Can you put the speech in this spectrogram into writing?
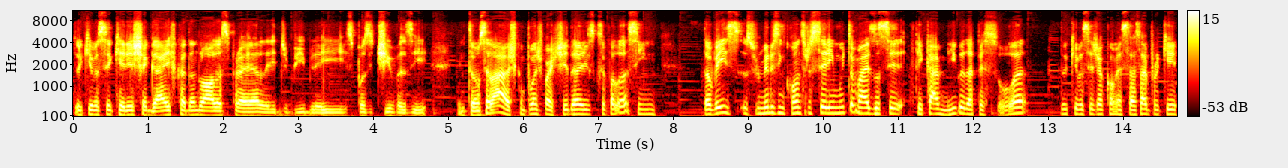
do que você querer chegar e ficar dando aulas para ela de Bíblia e expositivas e então, sei lá, acho que um ponto de partida é isso que você falou assim. Talvez os primeiros encontros serem muito mais você ficar amigo da pessoa do que você já começar, sabe? Porque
